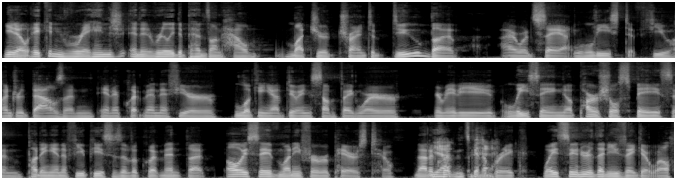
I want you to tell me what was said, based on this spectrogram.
you know, it can range and it really depends on how much you're trying to do, but I would say at least a few hundred thousand in equipment if you're looking at doing something where you're maybe leasing a partial space and putting in a few pieces of equipment, but always save money for repairs too. That equipment's yeah. going to break way sooner than you think it will.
